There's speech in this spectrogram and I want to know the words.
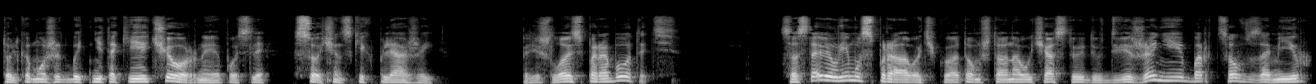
только, может быть, не такие черные после сочинских пляжей. Пришлось поработать. Составил ему справочку о том, что она участвует в движении борцов за мир.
